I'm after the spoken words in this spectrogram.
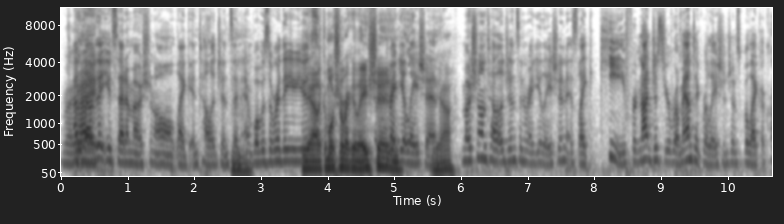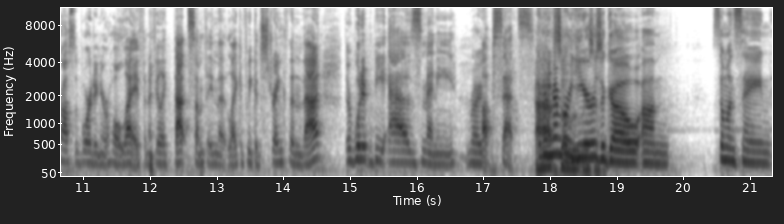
Right. I love that you said emotional like intelligence and, and what was the word that you used? Yeah, like emotional regulation. regulation. Yeah. Emotional intelligence and regulation is like key for not just your romantic relationships, but like across the board in your whole life. And I feel like that's something that like if we could strengthen that, there wouldn't be as many Right. upsets. I remember Absolutely, years so. ago, um, someone saying,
